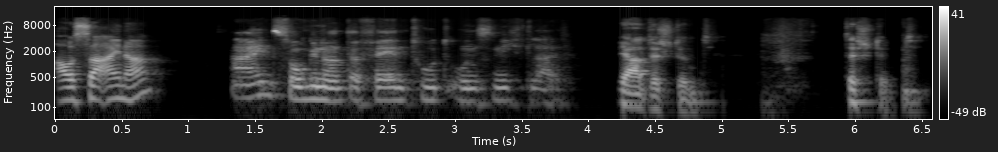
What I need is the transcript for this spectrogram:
Außer einer? Ein sogenannter Fan tut uns nicht leid. Ja, das stimmt. Das stimmt.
